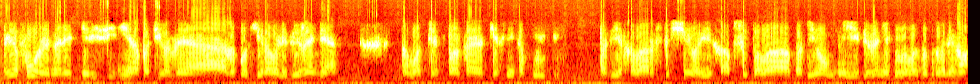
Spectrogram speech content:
Две фуры на летней резине на подъеме э, заблокировали движение. Вот, тех- пока техника подъехала, растащила их, обсыпала подъем, и движение было возобновлено.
